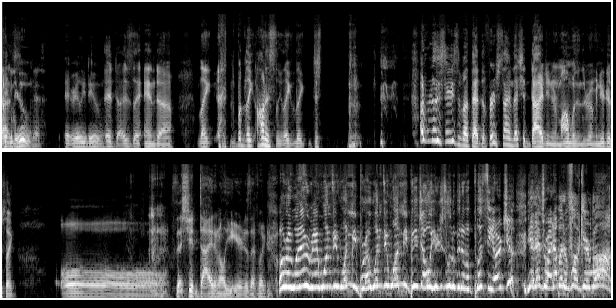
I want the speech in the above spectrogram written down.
I'm does. do. serious. It really do. It does, uh, and uh like, but like honestly, like like just. I'm really serious about that. The first time that shit died and your mom was in the room, and you're just like, "Oh, That shit died, and all you hear is that fucking. All right, whatever, man. One v one me, bro. One v one me, bitch. Oh, you're just a little bit of a pussy, aren't you? Yeah, that's right. I'm gonna fuck your mom.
